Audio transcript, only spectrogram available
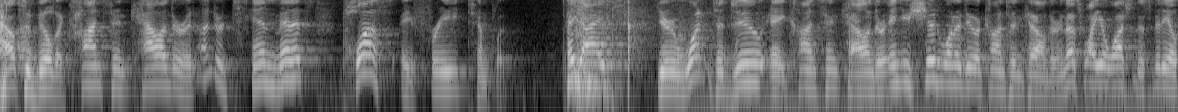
how to build a content calendar in under 10 minutes plus a free template. Hey guys you want to do a content calendar and you should want to do a content calendar and that's why you're watching this video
